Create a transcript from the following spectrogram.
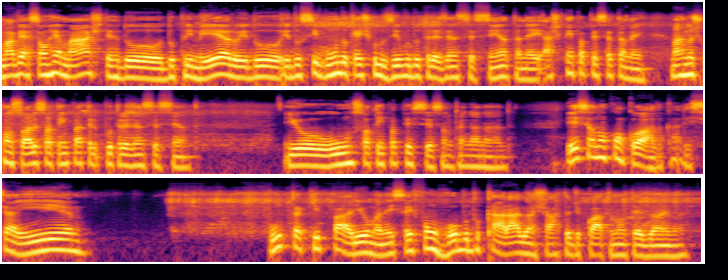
uma versão remaster do, do primeiro e do, e do segundo, que é exclusivo do 360, né? Acho que tem para PC também, mas nos consoles só tem para o 360. E o 1 só tem para PC, se eu não estou enganado. Esse eu não concordo, cara. Esse aí. Puta que pariu, mano. Isso aí foi um roubo do caralho o Uncharted 4 não ter ganho, mano.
